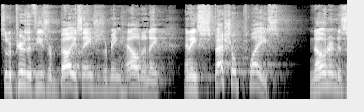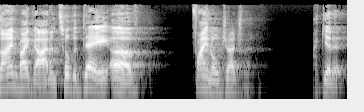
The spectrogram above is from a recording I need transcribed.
So it appears that these rebellious angels are being held in a, in a special place known and designed by God until the day of final judgment. I get it.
